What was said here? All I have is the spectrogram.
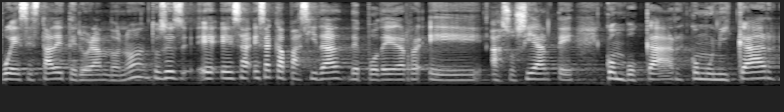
pues está deteriorando, ¿no? Entonces, e, esa, esa capacidad de poder eh, asociarte, convocar, comunicar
